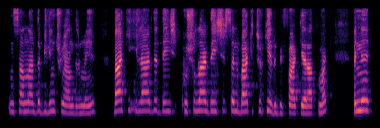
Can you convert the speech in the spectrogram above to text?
insanlarda bilinç uyandırmayı, belki ileride değiş koşullar değişirse hani belki Türkiye'de bir fark yaratmak. Hani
